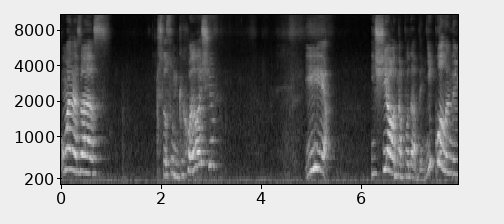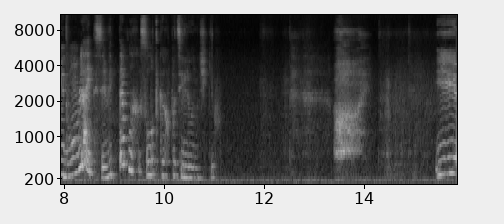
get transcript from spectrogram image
У мене зараз стосунки хороші. І, і ще одна порада. Ніколи не відмовляйтеся від теплих і солодких поцілунчиків. І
